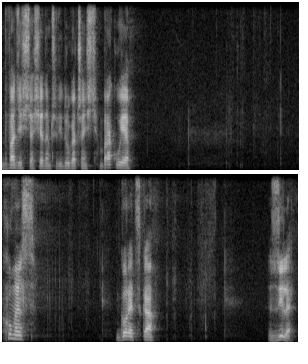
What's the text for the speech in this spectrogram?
27, czyli druga część brakuje. Hummels, Gorecka, Zile.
